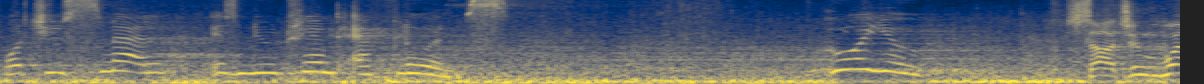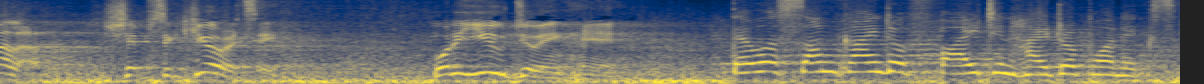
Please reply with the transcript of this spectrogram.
What you smell is nutrient effluence. Who are you? Sergeant Weller, ship security. What are you doing here? There was some kind of fight in hydroponics,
